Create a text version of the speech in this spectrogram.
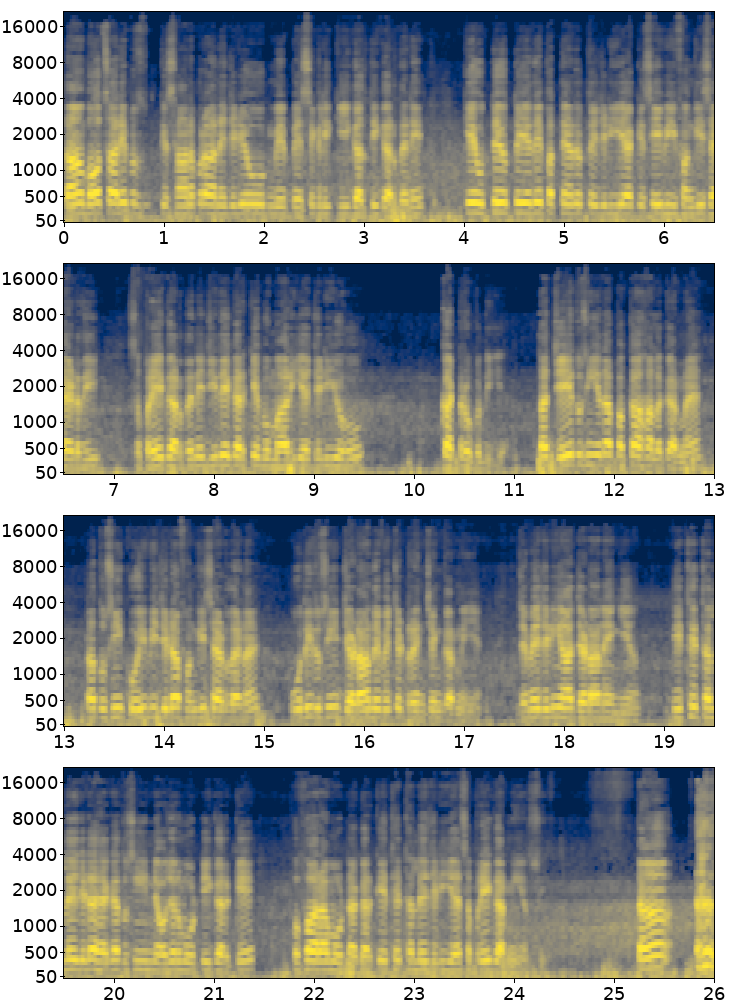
ਤਾਂ ਬਹੁਤ ਸਾਰੇ ਪਸ- ਕਿਸਾਨ ਭਰਾ ਨੇ ਜਿਹੜੇ ਉਹ ਬੇਸਿਕਲੀ ਕੀ ਗਲਤੀ ਕਰਦੇ ਨੇ ਕਿ ਉੱਤੇ ਉੱਤੇ ਇਹਦੇ ਪੱਤਿਆਂ ਦੇ ਉੱਤੇ ਜਿਹੜੀ ਆ ਕਿਸੇ ਵੀ ਫੰਗੀਸਾਈਡ ਦੀ ਸਪਰੇਅ ਕਰਦੇ ਨੇ, ਜਿਹਦੇ ਕਰਕੇ ਬਿਮਾਰੀ ਆ ਜਿਹੜੀ ਉਹ ਘੱਟ ਰੁਕਦੀ ਹੈ ਤਾਂ ਜੇ ਤੁਸੀਂ ਇਹਦਾ ਪੱਕਾ ਹੱਲ ਕਰਨਾ ਹੈ, ਤਾਂ ਤੁਸੀਂ ਕੋਈ ਵੀ ਜਿਹੜਾ ਫੰਗੀਸਾਈਡ ਲੈਣਾ ਹੈ, ਉਹਦੀ ਤੁਸੀਂ ਜੜਾਂ ਦੇ ਵਿੱਚ ਡ੍ਰੈਂਚਿੰਗ ਕਰਨੀ ਹੈ। ਜਿਵੇਂ ਜਿਹੜੀਆਂ ਆ ਜੜਾਂ ਨੇਗੀਆਂ, ਇੱਥੇ ਥੱਲੇ ਜਿਹੜਾ ਹੈਗਾ ਤੁਸੀਂ ਨੋਜ਼ਲ ਮੋਟੀ ਕਰਕੇ ਫਫਾਰਾ ਮੋਟਾ ਕਰਕੇ ਇੱਥੇ ਥੱਲੇ ਜਿਹੜੀ ਹੈ ਸਪਰੇਅ ਕਰਨੀ ਹੈ ਤੁਸੀਂ। ਤਾਂ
